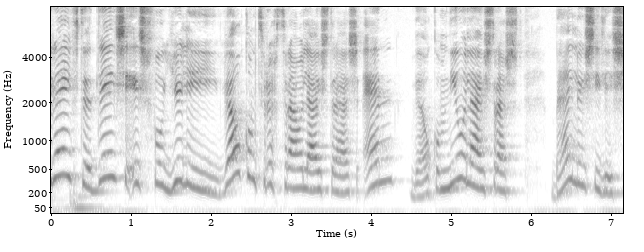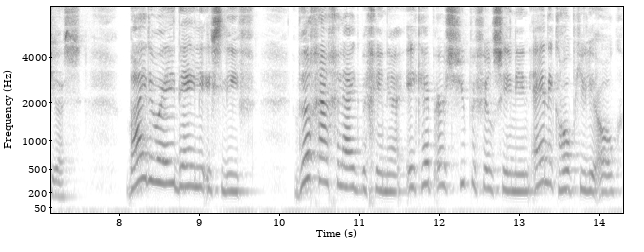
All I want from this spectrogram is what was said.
Kreeften, deze is voor jullie. Welkom terug trouwe luisteraars en welkom nieuwe luisteraars bij Lucilicious. By the way, delen is lief. We gaan gelijk beginnen. Ik heb er super veel zin in en ik hoop jullie ook,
